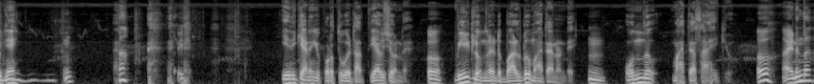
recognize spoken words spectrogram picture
കുഞ്ഞേ. എനിക്കാണെങ്കിൽ പുറത്തു പോയിട്ട് അത്യാവശ്യമുണ്ട്. ഓ. വീട്ടിൽ ഒന്ന് രണ്ട് ബൾബ് മാറ്റാനുണ്ട്. ഉം. ഒന്ന് മാറ്റാൻ സഹായിക്കൂ. ഓ അതിനെന്താ?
